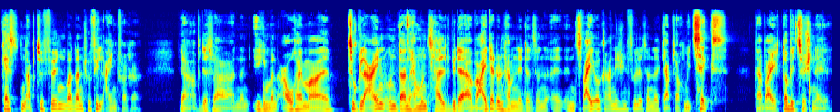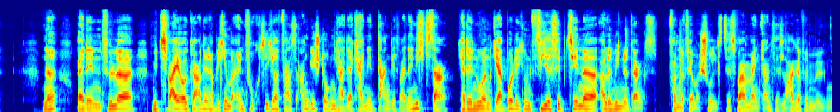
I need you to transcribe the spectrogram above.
Kästen abzufüllen, war dann schon viel einfacher. Ja, aber das war dann irgendwann auch einmal zu klein und dann haben wir uns halt wieder erweitert und haben nicht so einen, einen zweiorganischen Füller, sondern gab es auch mit sechs. Da war ich doppelt so schnell. Ne? Bei den Füller mit zwei Organen habe ich immer ein 50er Fass angestochen. Ich hatte ja keinen Tank, es war ja nichts da. Ich hatte nur einen Gerbottich und vier 17er Aluminiumtanks von der Firma Schulz. Das war mein ganzes Lagervermögen,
